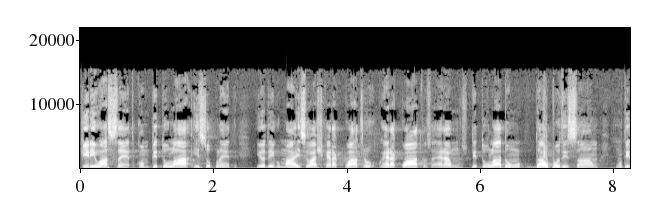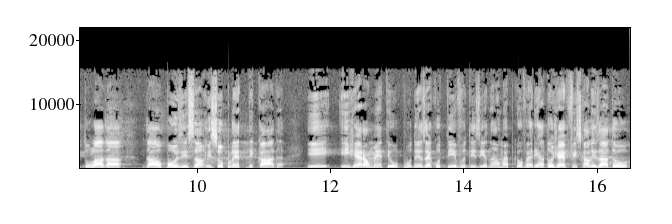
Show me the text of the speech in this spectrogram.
queria o assento como titular e suplente. E eu digo mais, eu acho que era quatro, era quatro, era um titular do, da oposição, um titular da, da oposição e suplente de cada. E, e geralmente o Poder Executivo dizia, não, mas é porque o vereador já é fiscalizador.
